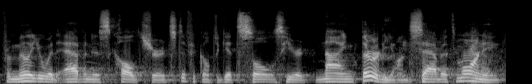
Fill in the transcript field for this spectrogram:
familiar with Adventist culture, it's difficult to get souls here at 9:30 on Sabbath morning.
